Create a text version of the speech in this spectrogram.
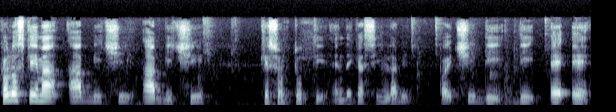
con lo schema ABC, ABC, che sono tutti endecasillabi, poi CD, D, E,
